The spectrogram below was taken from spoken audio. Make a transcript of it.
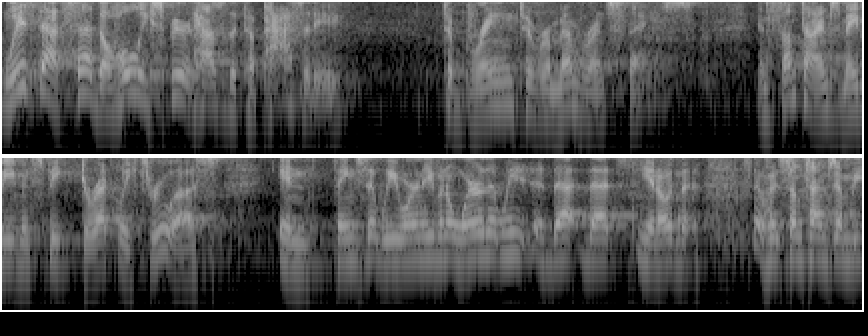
with that said, the Holy Spirit has the capacity to bring to remembrance things and sometimes maybe even speak directly through us in things that we weren't even aware that we that that you know that, sometimes I'm,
